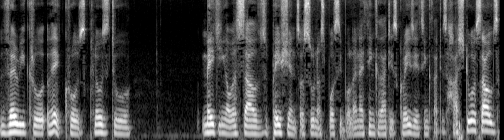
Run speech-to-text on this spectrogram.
very close, hey, close, close to making ourselves patients as soon as possible. And I think that is crazy. I think that is harsh to ourselves.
